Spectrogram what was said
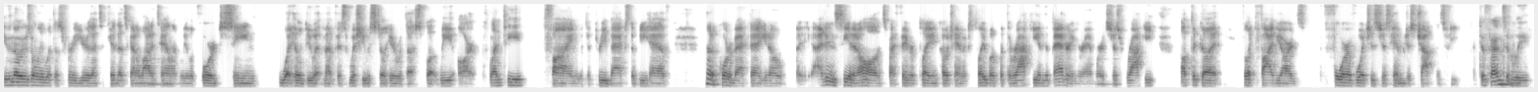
Even though he was only with us for a year, that's a kid that's got a lot of talent. We look forward to seeing what he'll do at Memphis. Wish he was still here with us, but we are plenty fine with the three backs that we have. Not a quarterback that, you know, I didn't see it at all. It's my favorite play in Coach Hammock's playbook with the Rocky and the battering ram, where it's just Rocky up the gut for like five yards, four of which is just him just chopping his feet. Defensively,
